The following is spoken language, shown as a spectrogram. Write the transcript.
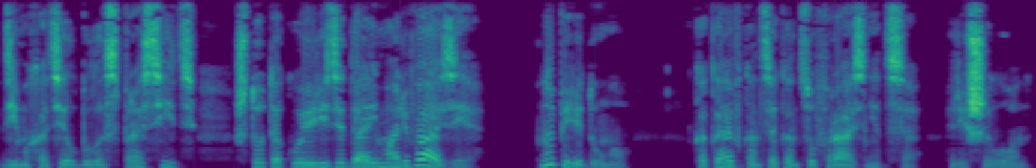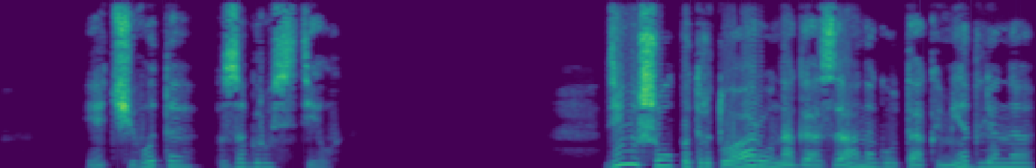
Дима хотел было спросить, что такое резида и мальвазия, но передумал. Какая, в конце концов, разница, решил он. И от чего то загрустил. Дима шел по тротуару нога за ногу так медленно,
